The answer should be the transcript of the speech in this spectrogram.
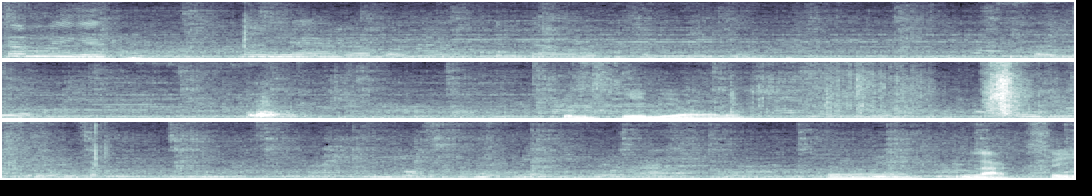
ก็นี่ไงแม่แม่ก็แบบนี้กินยาลดผมอยู่กันแต่เลือกเป็นทีเดียวเลยเออหลากสี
